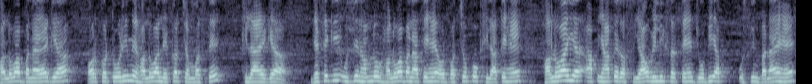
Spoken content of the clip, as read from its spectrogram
हलवा बनाया गया और कटोरी में हलवा लेकर चम्मच से खिलाया गया। जैसे कि उस दिन हम लोग हलवा बनाते हैं और बच्चों को खिलाते हैं। हलवा या आप यहाँ पे रसियाव भी लिख सकते हैं, जो भी आप उस दिन बनाए हैं।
